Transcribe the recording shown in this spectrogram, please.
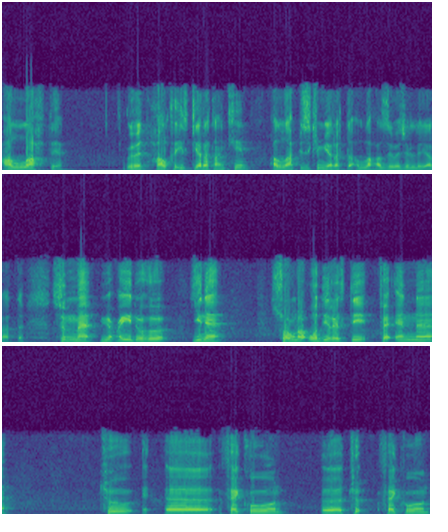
Allah de. Evet halkı ilk yaratan kim? Allah. Bizi kim yarattı? Allah Azze ve Celle yarattı. Sümme yu'iduhu yine sonra o diriltti fe enne tu e, fekun e, tu fekun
